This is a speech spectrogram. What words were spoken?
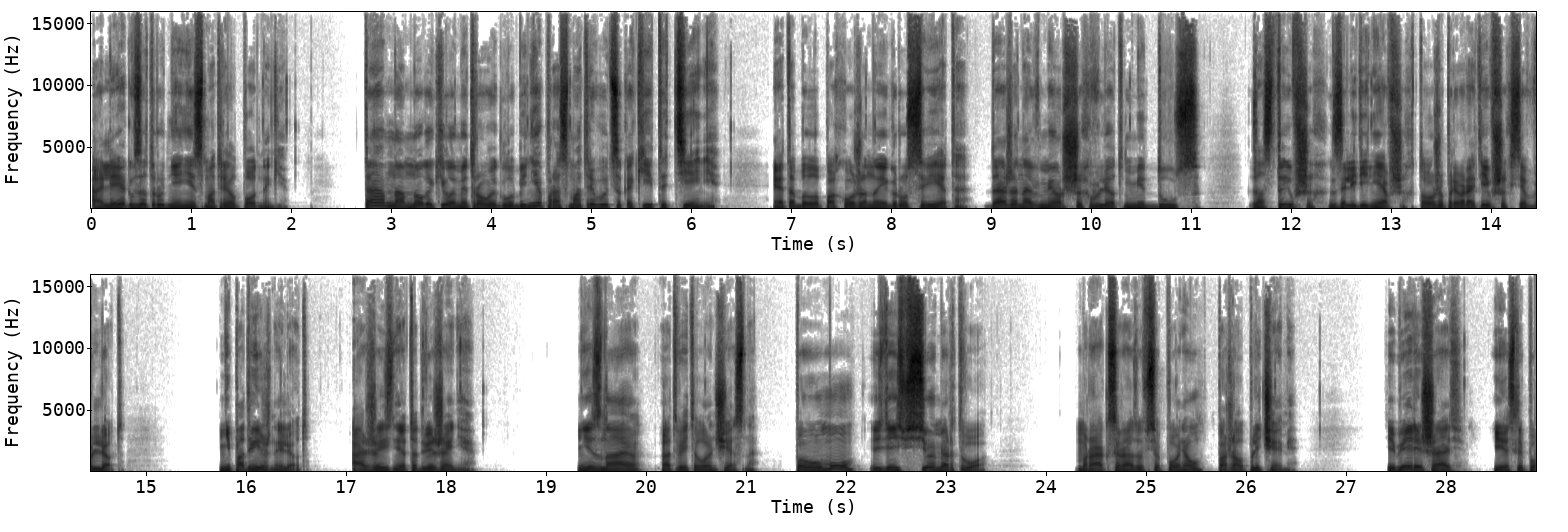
Олег в затруднении смотрел под ноги. Там на многокилометровой глубине просматриваются какие-то тени. Это было похоже на игру света, даже на вмерзших в лед медуз, застывших, заледеневших, тоже превратившихся в лед. Неподвижный лед, а жизнь это движение. Не знаю, ответил он честно. По уму здесь все мертво. Мрак сразу все понял, пожал плечами. Тебе решать, если по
